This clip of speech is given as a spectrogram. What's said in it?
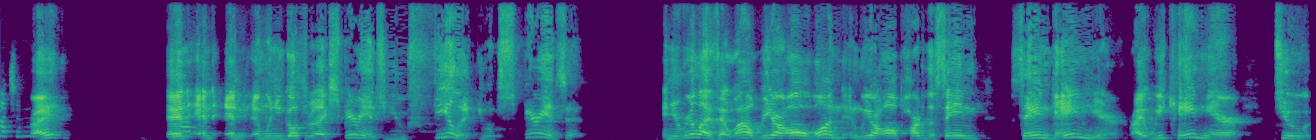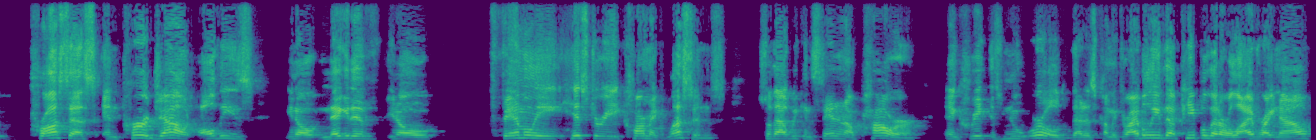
Pachamama. right? And yeah. and and and when you go through that experience, you feel it, you experience it, and you realize that wow, we are all one, and we are all part of the same same game here, right? We came here to process and purge out all these you know negative you know family history karmic lessons so that we can stand in our power and create this new world that is coming through. I believe that people that are alive right now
